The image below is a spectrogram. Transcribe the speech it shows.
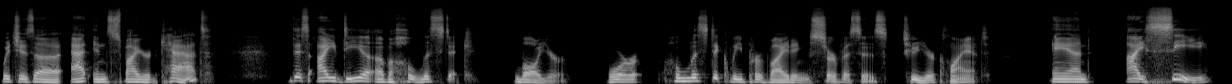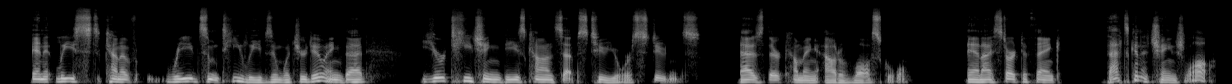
which is uh, at Inspired Kat, this idea of a holistic lawyer or holistically providing services to your client. And I see, and at least kind of read some tea leaves in what you're doing, that you're teaching these concepts to your students as they're coming out of law school. And I start to think that's going to change law.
